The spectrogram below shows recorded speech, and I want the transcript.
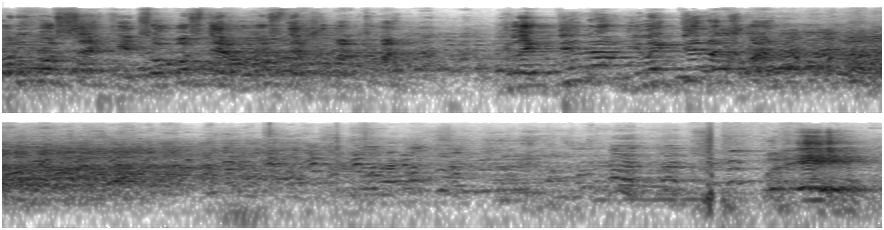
20 more seconds, almost there, almost there. Come on, come on. You like dinner? You like dinner? Come on. But hey,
